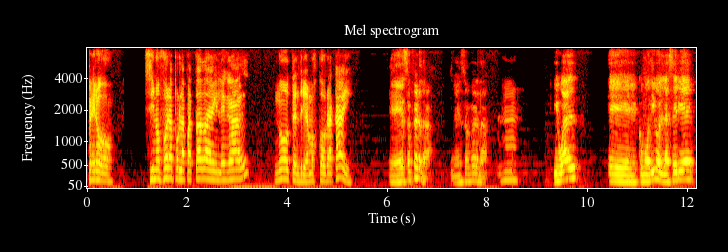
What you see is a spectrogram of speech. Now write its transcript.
pero si no fuera por la patada ilegal, no tendríamos Cobra Kai. Eso es verdad, eso es verdad. Igual, eh, como digo, en la serie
